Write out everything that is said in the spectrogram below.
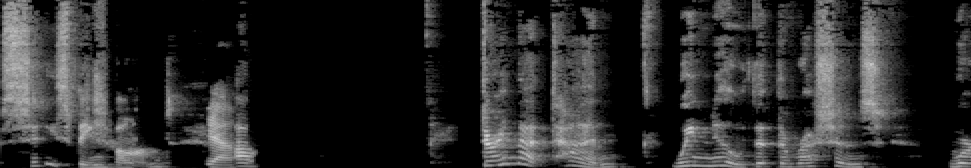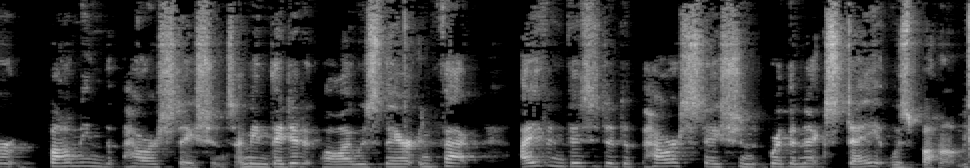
city's being bombed. Yeah. Um, During that time, we knew that the Russians were bombing the power stations. I mean, they did it while I was there. In fact, I even visited a power station where the next day it was bombed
